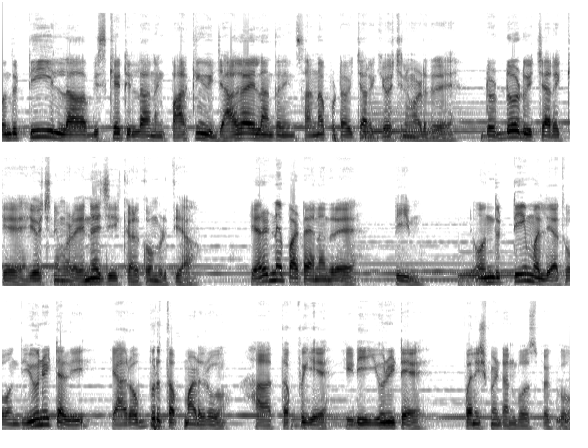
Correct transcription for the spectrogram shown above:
ಒಂದು ಟೀ ಇಲ್ಲ, ಬಿಸ್ಕೆಟ್ ಇಲ್ಲ, ನಂಗೆ ಪಾರ್ಕಿಂಗ್ ಜಾಗ ಇಲ್ಲ ಅಂತ ನೀನು ಸಣ್ಣ ಪುಟ್ಟ ವಿಚಾರಕ್ಕೆ ಯೋಚನೆ ಮಾಡಿದ್ರೆ, ದೊಡ್ಡ ದೊಡ್ಡ ವಿಚಾರಕ್ಕೆ ಯೋಚನೆ ಮಾಡೋ ಎನರ್ಜಿ ಕಳ್ಕೊಂಡ್ಬಿಡ್ತೀಯ? ಎರಡನೇ ಪಾಠ ಏನಂದರೆ, ಟೀಮ್. ಒಂದು ಟೀಮಲ್ಲಿ ಅಥವಾ ಒಂದು ಯೂನಿಟಲ್ಲಿ ಯಾರೊಬ್ಬರು ತಪ್ಪು ಮಾಡಿದ್ರು, ಆ ತಪ್ಪಿಗೆ ಇಡೀ ಯೂನಿಟೇ ಪನಿಷ್ಮೆಂಟ್ ಅನುಭವಿಸ್ಬೇಕು.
